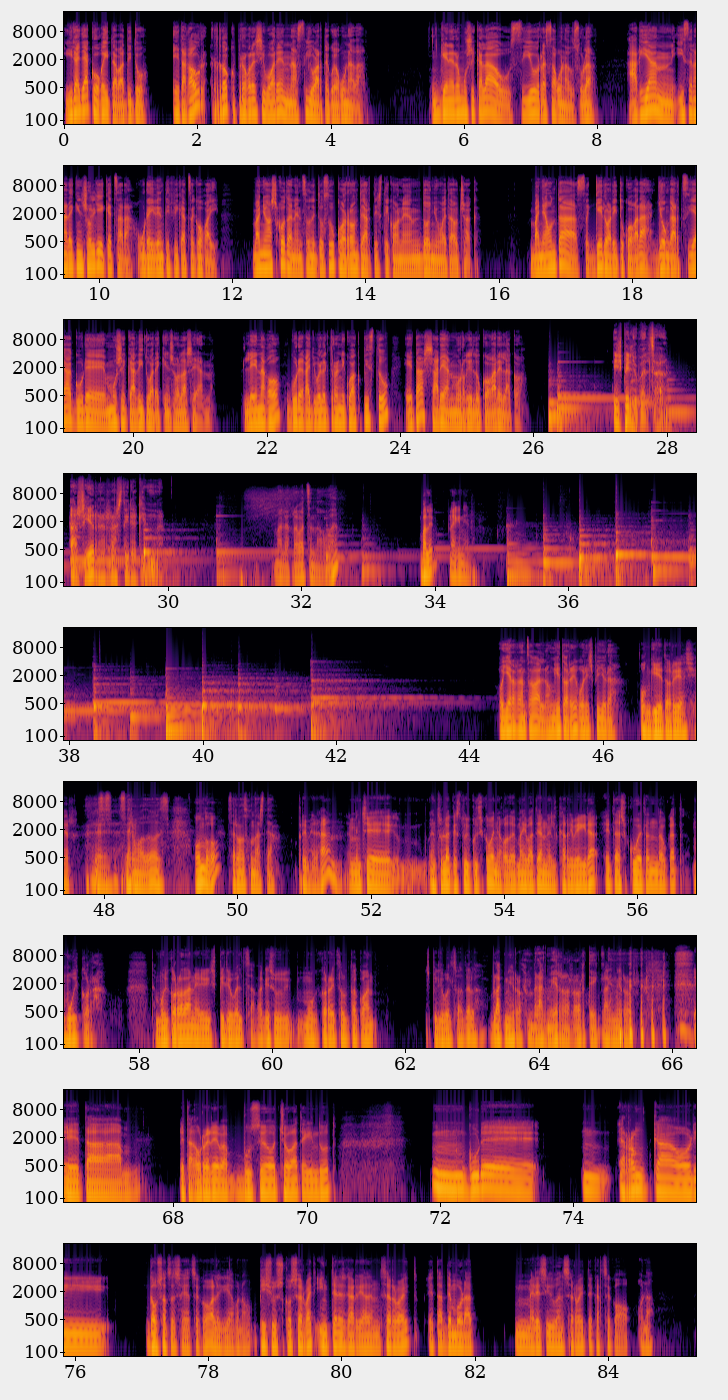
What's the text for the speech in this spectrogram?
Iraiak hogeita bat ditu, eta gaur rock progresiboaren nazioarteko eguna da. Genero musikala hau ziur ezaguna duzula. Agian izenarekin soilik etzara, ura identifikatzeko gai. Baina askotan entzun dituzu korronte artistiko honen doinu eta hotxak. Baina hontaz, gero arituko gara, Jon Gartzia gure musika dituarekin solasean. Lehenago, gure gailu elektronikoak piztu eta sarean murgilduko garelako. Ispilu beltza, asier errastirekin. Bale, grabatzen dago, eh? Bale, nahi genien. Oier arrantzabal, ongi etorri gure ispilura. Ongi etorri asier. Eh, Zer moduz, Ondo, zer moduz jundaztea. primeran. Hementxe entzulak ez du ikusiko, baina gode mai batean elkarri begira, eta eskuetan daukat mugikorra. Mugikorra da nire ispilu beltza. Bakizu mugikorra itzalutakoan ispilu beltza bat dela. Black Mirror. Black Mirror, hortik. Black Mirror. eta eta gaur ere ba, buzeo txo bat egin dut mm, gure mm, erronka hori gauzatzen saiatzeko, alegia, bueno, pixuzko zerbait, interesgarria den zerbait, eta denbora merezi duen zerbait ekartzeko ona.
